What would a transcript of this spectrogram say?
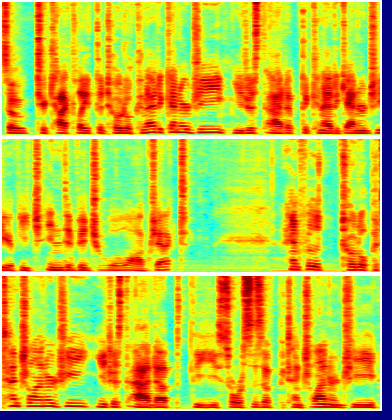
So to calculate the total kinetic energy, you just add up the kinetic energy of each individual object. And for the total potential energy, you just add up the sources of potential energy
